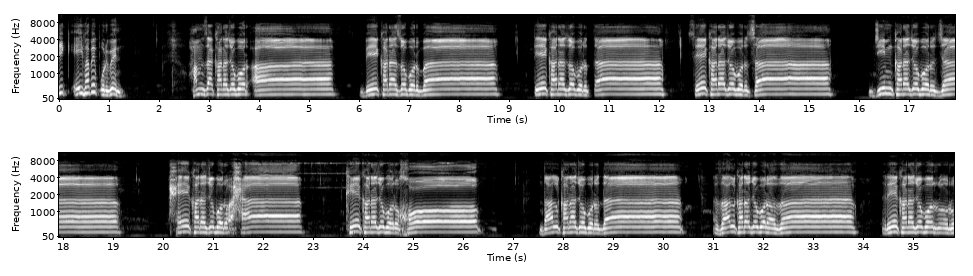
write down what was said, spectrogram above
ঠিক এইভাবে পড়বেন। হামজা খারা জবর আ, বে খারা জবর বা, তে খারা জবর তা, সে খারা জবর সা, জিম খারা জবর যা, হে খারা জবর হা, খে খারা জবর খ। দাল খারা জবর দা, জাল খারা জবর রে খারা জবর র,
